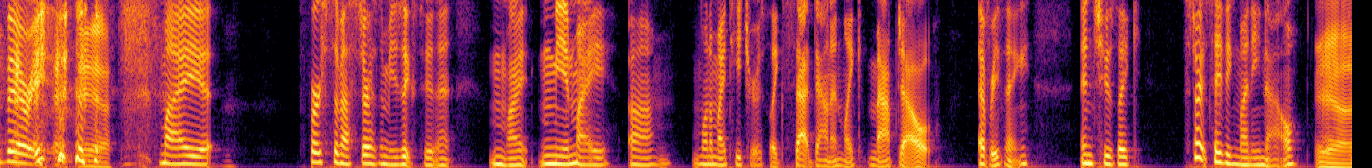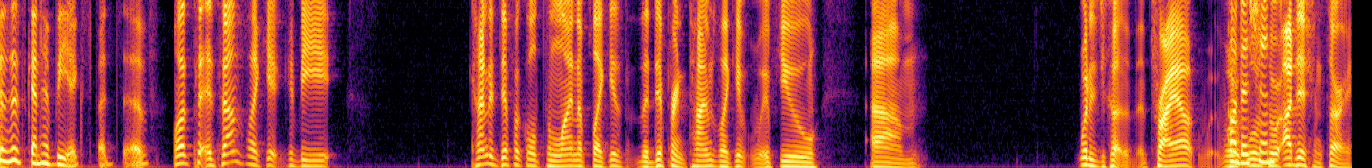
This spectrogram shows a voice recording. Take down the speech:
very. yeah. my first semester as a music student, my me and my um one of my teachers like sat down and like mapped out everything, and she was like, "Start saving money now Yeah. because it's gonna be expensive." Well, it's, it sounds like it could be kind of difficult to line up. Like, is the different times like if if you, um, what did you call it? A tryout? What- Audition. audition. Sorry.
